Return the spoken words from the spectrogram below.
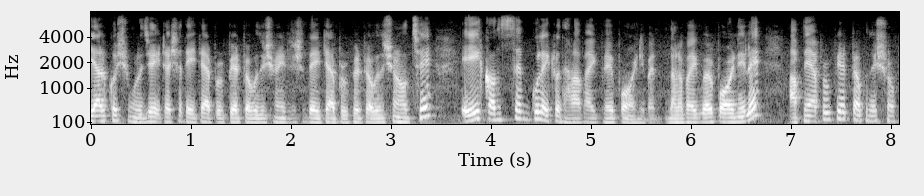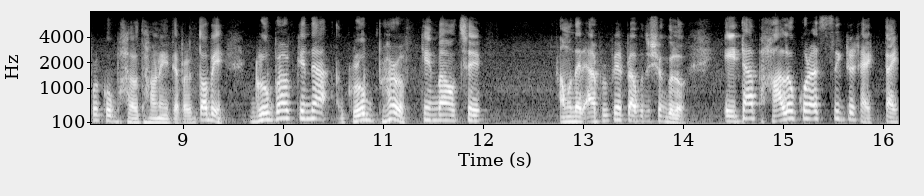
ইয়ার কোয়েশনগুলো যে এটার সাথে এটা অ্যাপ্রোপ্রিয়েট প্রাপোজিশন এটার সাথে এটা অ্যাপ্রোপ্রিয়েট প্রাপোজিশন হচ্ছে, এই কনসেপ্টগুলো একটু ধারাবাহিকভাবে পড়ে নেবেন। ধারাবাহিকভাবে পড়ে নিলে আপনি অ্যাপ্রোপ্রিয়েট প্রাপোজিশনের উপর খুব ভালো ধারণা নিতে পারেন তবে গ্রুপ ভার্ব কিংবা গ্রুপ ভার্ভ কিংবা হচ্ছে আমাদের অ্যাপ্রোপ্রিয়েট প্রাপোজিশনগুলো এটা ভালো করার সিক্রেট একটাই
